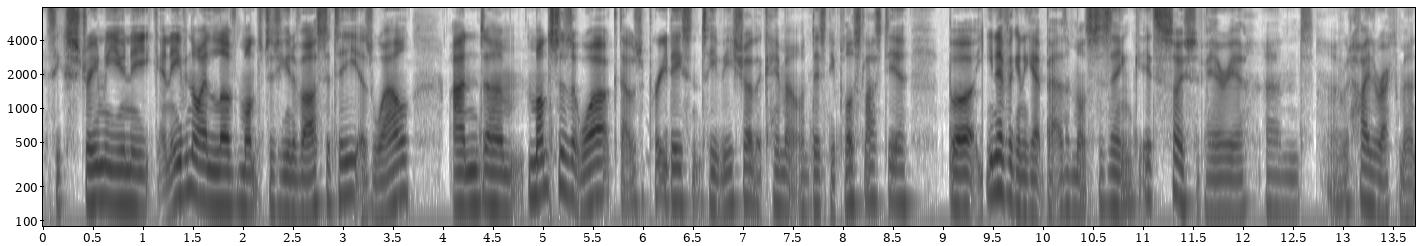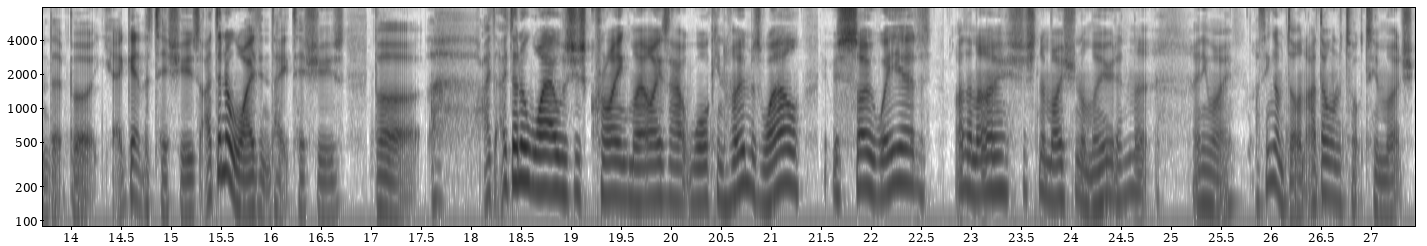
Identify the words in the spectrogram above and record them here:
It's extremely unique. And even though I love Monsters University as well, and um, Monsters at Work, that was a pretty decent TV show that came out on Disney Plus last year. But you're never going to get better than Monsters Inc. It's so superior, and I would highly recommend it. But yeah, get the tissues. I don't know why I didn't take tissues, but I, I don't know why I was just crying my eyes out walking home as well. It was so weird. I don't know. It's just an emotional mood, isn't it? Anyway, I think I'm done. I don't want to talk too much.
